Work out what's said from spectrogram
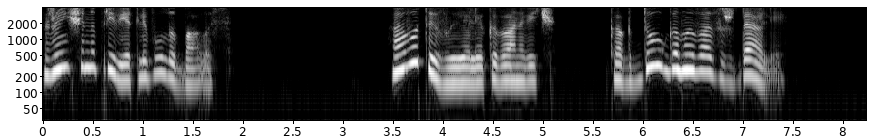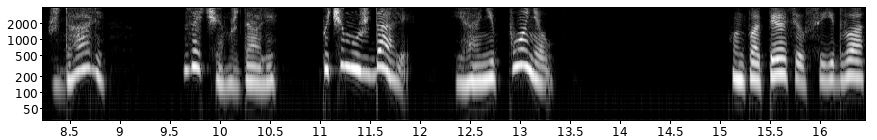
Женщина приветливо улыбалась. «А вот и вы, Олег Иванович. Как долго мы вас ждали!» «Ждали? Зачем ждали? Почему ждали? Я не понял!» Он попятился, едва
